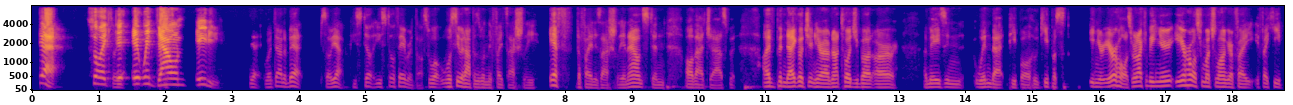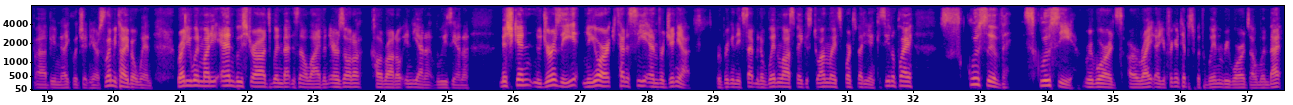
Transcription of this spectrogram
Yeah. So like So, it, it went down 80. Yeah, it went down a bit. So yeah, he's still he's still favored though. So we'll, we'll see what happens when the fight's actually if the fight is actually announced and all that jazz. But I've been negligent here. I've not told you about our amazing WynnBET people who keep us in your ear holes. We're not gonna be in your ear holes for much longer if I if I keep uh, being negligent here. So let me tell you about Win. Ready, Win, Money, and Booster Odds. WynnBET is now live in Arizona, Colorado, Indiana, Louisiana, Michigan, New Jersey, New York, Tennessee, and Virginia. We're bringing the excitement of Wynn Las Vegas to online sports betting and casino play. Exclusive exclusive rewards are right at your fingertips with Wynn Rewards on WynnBET.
